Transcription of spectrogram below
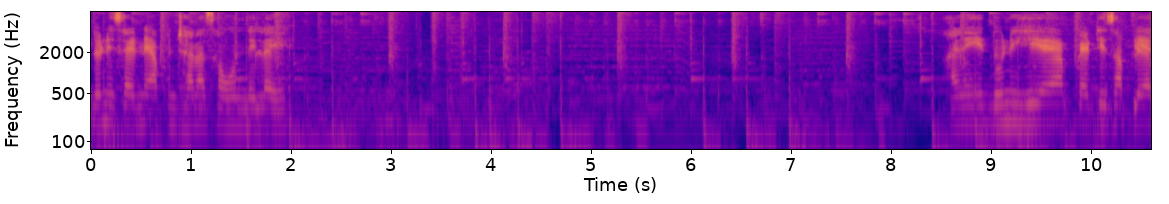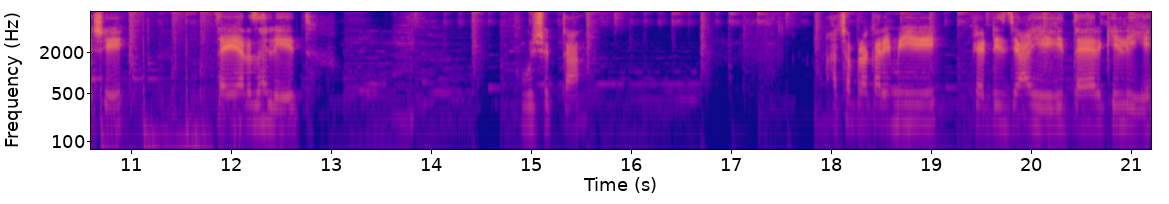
दोन्ही साईडने आपण छान असा होऊन दिला आहे आणि दोन्ही पॅटीस आपले असे तयार झाले आहेत होऊ शकता. अशा प्रकारे मी पॅटीस जे आहे ही तयार केली आहे.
